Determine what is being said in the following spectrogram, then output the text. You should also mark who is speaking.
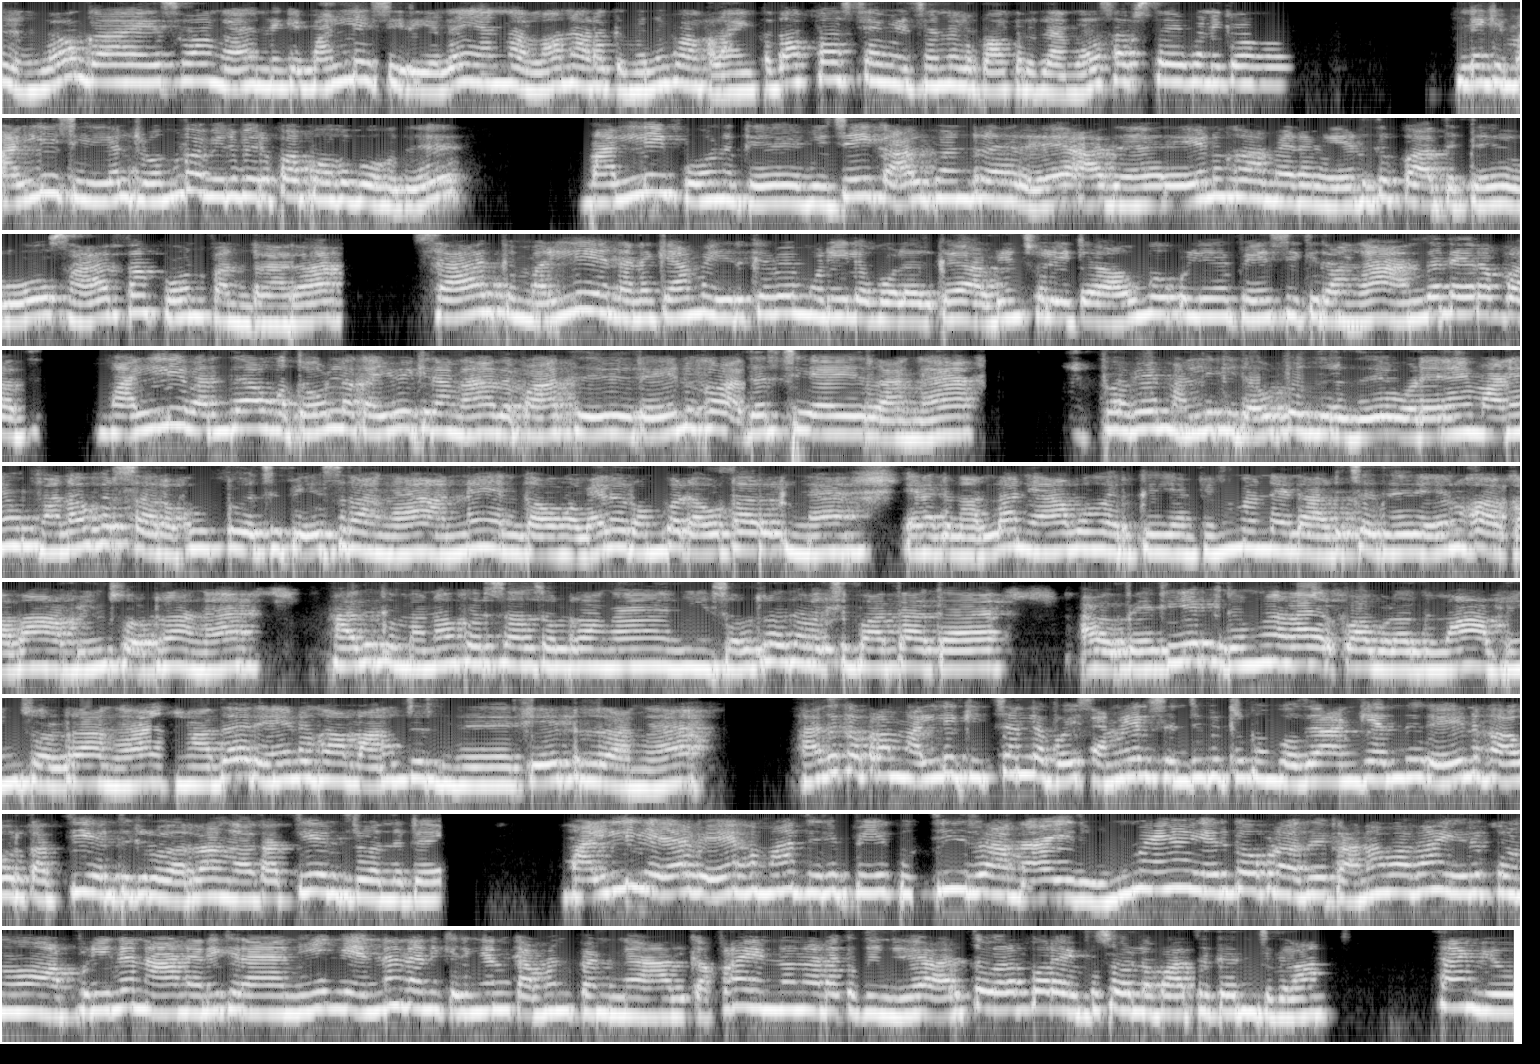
Speaker 1: Hello guys வாங்க இன்னைக்கு மல்லி சீரியல்ல என்னெல்லாம் நடக்குதுன்னு பார்க்கலாம். இப்பதான் ஃபர்ஸ்ட் டைம் சேனல் பாக்குறதாங்க சப்ஸ்கிரைப் பண்ணிக்கோங்க. இன்னைக்கு மல்லி சீரியல் ரொம்ப விறுவிறுப்பா போக போகுது. மல்லி போனுக்கு விஜய் கால் பண்றாரு. அத ரேணுகா மேடம் எடுத்து பார்த்துட்டு ஓ சார் தான் போன் பண்றாரா? சாருக்கு மல்லிய நினைக்காம இருக்கவே முடியல போல இருக்கு அப்படின்னு சொல்லிட்டு அவங்களுக்குள்ளேயே பேசிக்கிறாங்க. அந்த நேரம் பார்த்து மல்லி வந்து அவங்க தோல்ல கை வைக்கிறாங்க. அதை பார்த்து ரேணுகா அதிர்ச்சி ஆயிடுறாங்க இப்பவே மல்லிக்கு டவுட் வந்துருது. உடனே மனோ மனோகர் சாரை கூப்பிட்டு வச்சு பேசுறாங்க. அண்ணன் எனக்கு அவங்க மேல ரொம்ப டவுட்டா இருக்குங்க. எனக்கு நல்லா ஞாபகம் இருக்கு. என் பின்மண்டையில அடிச்சது ரேணுகாக்கா தான் அப்படின்னு சொல்றாங்க. அதுக்கு மனோகர் சார் சொல்றாங்க நீ சொல்றத வச்சு பார்த்தாக்க அவ பெரிய கிரிமினலா இருப்பா போலதுமா அப்படின்னு சொல்றாங்க. அதான் ரேணுகா மறைஞ்சிருந்து கேட்டுடுறாங்க அதுக்கப்புறம் மல்லி கிச்சன்ல போய் சமையல் செஞ்சுக்கிட்டு இருக்கும்போது அங்க இருந்து ரேணுகா ஒரு கத்தி எடுத்துக்கிட்டு வர்றாங்க. கத்தி எடுத்துட்டு வந்துட்டு மல்லிய வேகமா திருப்பி குத்திடுறாங்க. இது உண்மையா இருக்கக்கூடாது. கனவா தான் இருக்கணும் அப்படின்னு நான் நினைக்கிறேன். நீங்க என்ன நினைக்கிறீங்கன்னு கமெண்ட் பண்ணுங்க. அதுக்கப்புறம் என்ன நடக்குதுங்க அடுத்து வரப்போற எபிசோட்ல பார்த்து தெரிஞ்சுக்கலாம். தேங்க்யூ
